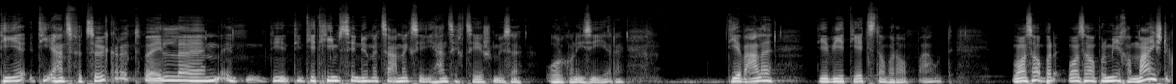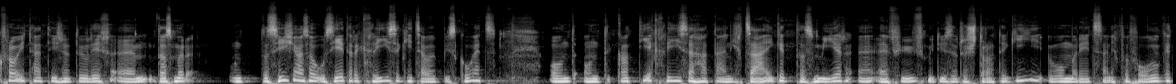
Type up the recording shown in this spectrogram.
die, die haben es verzögert, weil ähm, die, die, die, Teams sind nicht mehr zusammen gewesen, die haben sich zuerst müssen organisieren Die Welle, die wird jetzt aber abgebaut. Was aber, was aber mich am meisten gefreut hat, ist natürlich, ähm, dass wir und das ist ja so, aus jeder Krise gibt es auch etwas Gutes. Und, und gerade diese Krise hat eigentlich gezeigt, dass wir äh, F5 mit unserer Strategie, die wir jetzt eigentlich verfolgen,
